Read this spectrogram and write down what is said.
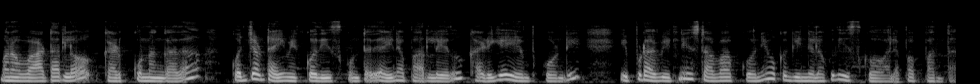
మనం వాటర్లో కడుక్కున్నాం కదా కొంచెం టైం ఎక్కువ తీసుకుంటుంది అయినా పర్లేదు కడిగే వేపుకోండి ఇప్పుడు వీటిని స్టవ్ ఆపుకొని ఒక గిన్నెలోకి తీసుకోవాలి పప్పు అంతా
